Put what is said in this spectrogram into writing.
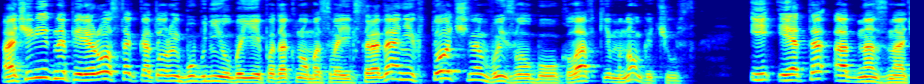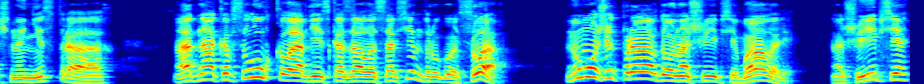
Очевидно, переросток, который бубнил бы ей под окном о своих страданиях, точно вызвал бы у Клавки много чувств. И это однозначно не страх. Однако вслух Клавдия сказала совсем другое. «Слав, ну, может, правда он ошибся, мало ли. Ошибся?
